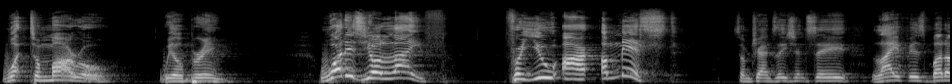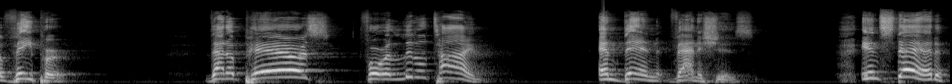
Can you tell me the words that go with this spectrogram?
what tomorrow will bring. What is your life? For you are a mist. Some translations say life is but a vapor that appears for a little time and then vanishes. Instead,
